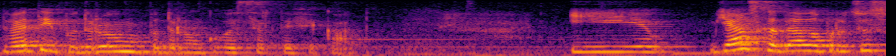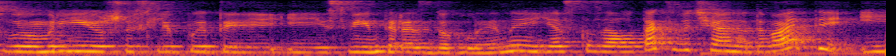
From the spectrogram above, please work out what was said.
Давайте їй подаруємо подарунковий сертифікат. І я згадала про цю свою мрію щось ліпити і свій інтерес до глини. І я сказала, так, звичайно, давайте, і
